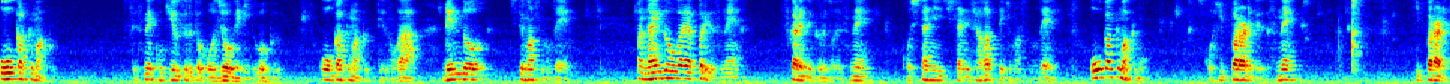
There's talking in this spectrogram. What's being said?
横隔膜ですね呼吸するとこう上下に動く横隔膜っていうのが連動してますので、まあ、内臓がやっぱりですね疲れてくるとですねこう下に下に下がってきますので横隔膜もこう引っ張られてですね引っ張られて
